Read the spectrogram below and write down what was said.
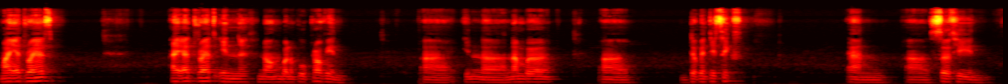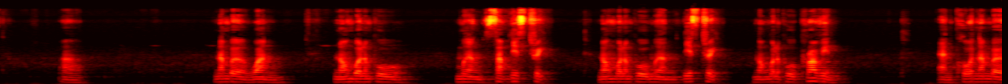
My address I address in Nong Bolampu province uh, in uh, number uh, 26 and uh, 13 uh, number 1 หนองบัวลำพูเมือง sub district หนองบัวลำพู เมือง district หนองบัวลำพู province and code number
